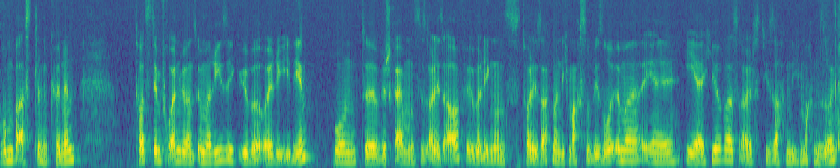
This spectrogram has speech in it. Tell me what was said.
rumbasteln können. Trotzdem freuen wir uns immer riesig über eure Ideen und äh, wir schreiben uns das alles auf, wir überlegen uns tolle Sachen und ich mache sowieso immer eher, eher hier was als die Sachen, die ich machen sollte.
